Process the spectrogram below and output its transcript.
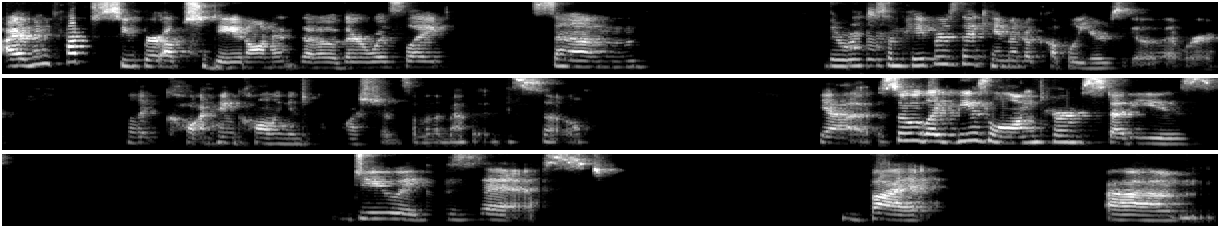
I haven't kept super up to date on it though. There was like some there were some papers that came out a couple years ago that were like call, I think calling into question some of the methods. So yeah, so like these long-term studies do exist, but um,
